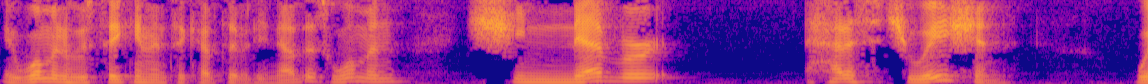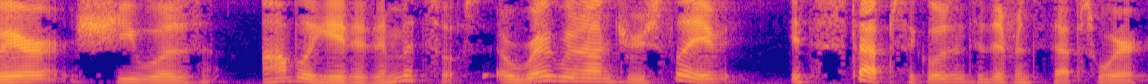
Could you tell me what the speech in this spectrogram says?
a woman who was taken into captivity. Now, this woman, she never had a situation where she was obligated in mitzvahs. A regular non-Jewish slave, it's steps. It goes into different steps where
